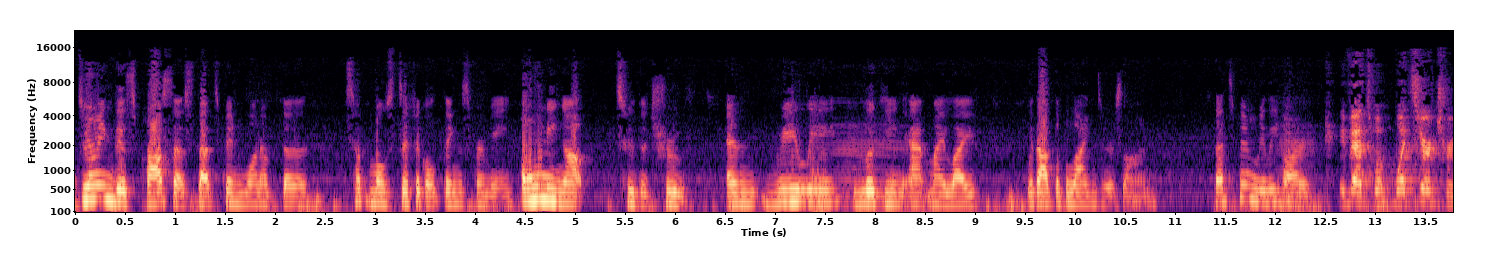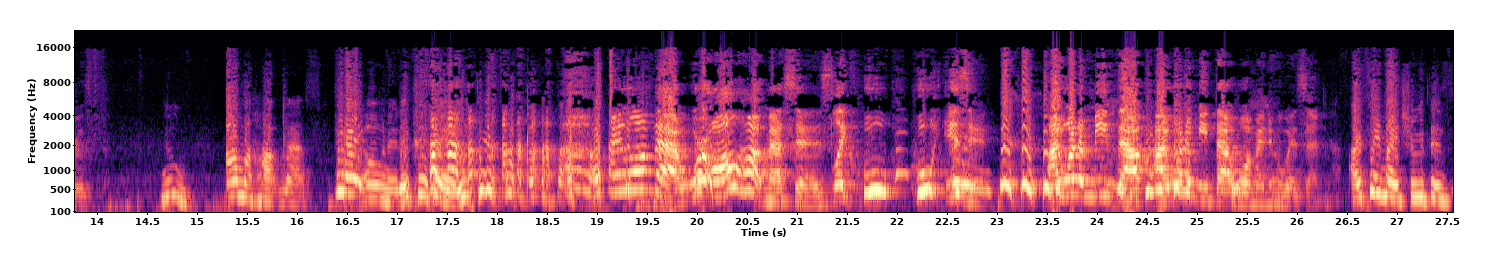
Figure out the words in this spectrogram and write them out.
during this process that's been one of the t- most difficult things for me. Owning up to the truth and really looking at my life without the blinders on. That's been really hard. Yvette, what, what's your truth? I'm a hot mess, but I own it. It's okay. I love that. We're all hot messes. Like who who isn't? I want to meet that. I want to meet that woman who isn't. I'd say my truth is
